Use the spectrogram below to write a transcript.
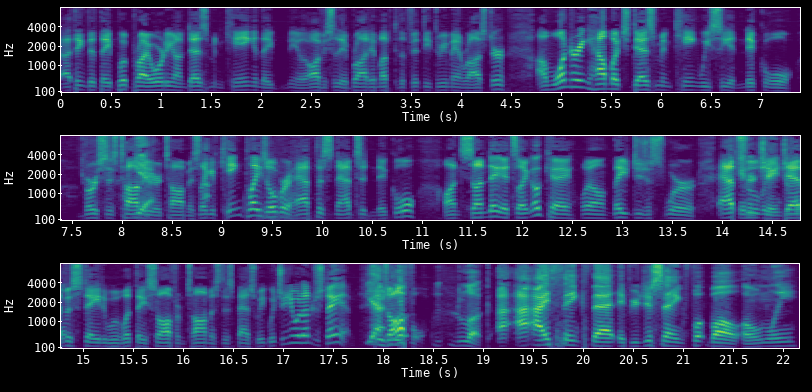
I think that they put priority on Desmond King, and they, you know, obviously they brought him up to the 53 man roster. I'm wondering how much Desmond King we see at nickel versus Tommy Yeah. or Thomas. Like if King plays over half the snaps at nickel on Sunday, it's like okay, well they just were absolutely devastated with what they saw from Thomas this past week, which you would understand. Yeah, it was look- awful. Look, I, I I think that if you're just saying football only,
